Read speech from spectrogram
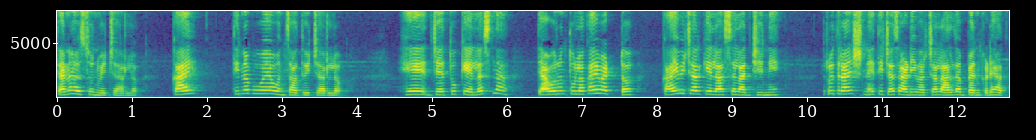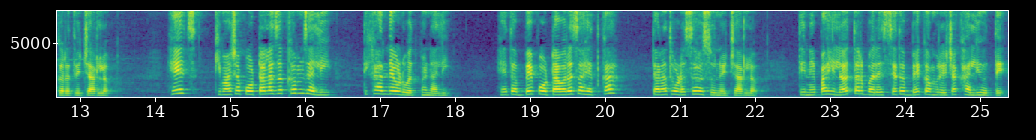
त्यानं हसून विचारलं काय? तिनं भुवया उंचावत विचारलं हे जे तू केलंस ना त्यावरून तुला काय वाटतं? काय विचार केला असेल आजीने? रुद्रांशने तिच्या साडीवरच्या लाल धब्ब्यांकडे हात करत विचारलं हेच की माझ्या पोटाला जखम झाली. ती खांदे उडवत म्हणाली हे धब्बे पोटावरच आहेत का? त्यानं थोडंसं हसून विचारलं तिने पाहिलं तर बरेचसे धब्बे कमरेच्या खाली होते.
